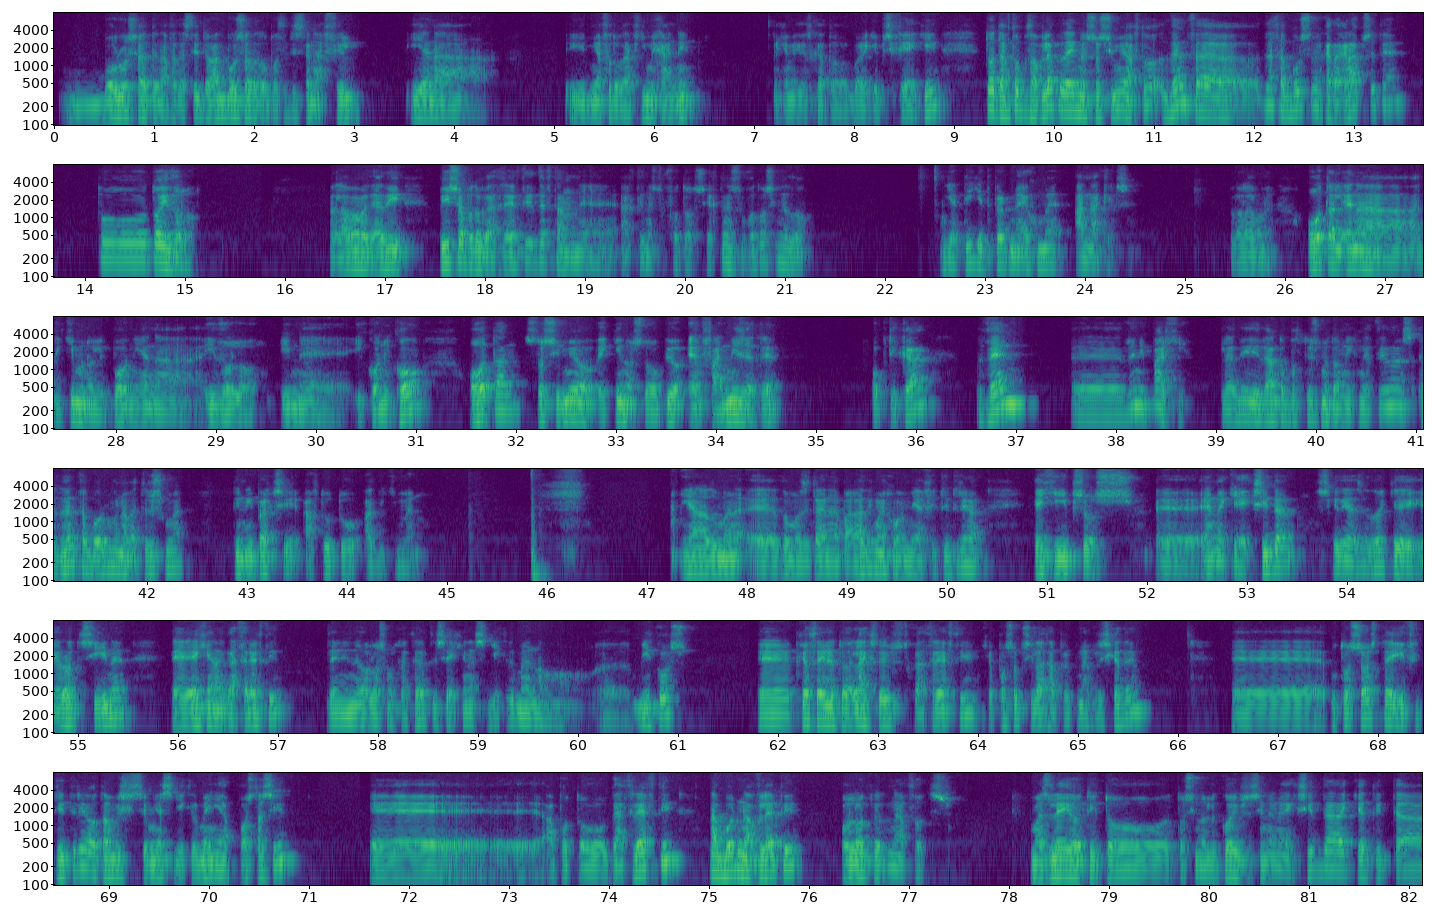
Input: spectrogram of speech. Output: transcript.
μπορούσατε να φανταστείτε, αν μπορούσατε να τοποθετήσετε ένα φιλμ ή, ένα, ή μια φωτογραφική μηχανή, έχει και κάτω, μπορεί και ψηφιακή, τότε αυτό που θα βλέπετε είναι στο σημείο αυτό, δεν θα, δεν θα μπορούσατε να καταγράψετε το, το είδωλο. Καταλάβαμε, δηλαδή, πίσω από τον καθρέφτη δεν φτάνουν ακτίνες του φωτός. Οι ακτίνες του φωτός είναι εδώ. Γιατί, γιατί πρέπει να έχουμε ανάκλαση. Καταλάβαμε. Όταν ένα αντικείμενο λοιπόν ή ένα είδωλο είναι εικονικό, όταν στο σημείο εκείνο στο οποίο εμφανίζεται οπτικά δεν, ε, δεν υπάρχει. Δηλαδή, αν τοποθετήσουμε τον ίχνευτή δεν θα μπορούμε να μετρήσουμε την ύπαρξη αυτού του αντικειμένου. Για να δούμε, ε, εδώ μας ζητάει ένα παράδειγμα. Έχουμε μια φοιτήτρια, έχει ύψος 1 ε, και 60, σχεδιάζει εδώ και η ερώτηση είναι, ε, έχει έναν καθρέφτη, δεν είναι ολόσωμος καθρέφτης, έχει ένα συγκεκριμένο ε, μήκος, ε, ποιο θα είναι το ελάχιστο ύψος του καθρέφτη και πόσο ψηλά θα πρέπει να βρίσκεται, ε, ούτως ώστε η φοιτήτρια όταν βρίσκεται σε μια συγκεκριμένη απόσταση ε, από το καθρέφτη να μπορεί να βλέπει ολόκληρο την εαυτό της. Μας λέει ότι το, το συνολικό ύψος είναι ένα 60 και ότι τα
